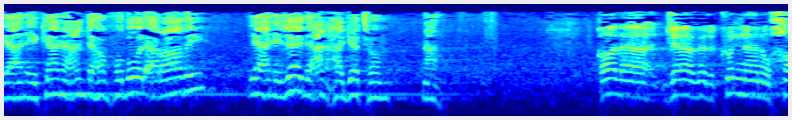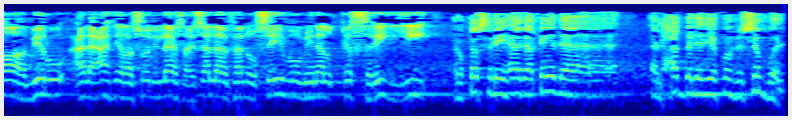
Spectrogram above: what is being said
يعني كان عندهم فضول أراضي يعني زايدة عن حاجتهم. نعم. قال جابر كنا نخابر على عهد رسول الله صلى الله عليه وسلم فنصيب من القصري. القصري هذا قيل الحب الذي يكون في السنبل.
